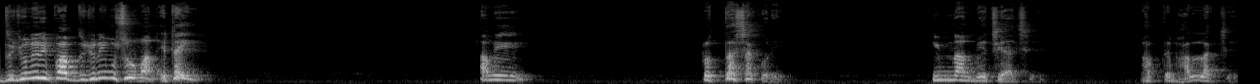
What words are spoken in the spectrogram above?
দুজনেরই পাপ, দুজনেই মুসলমান, এটাই। আমি প্রত্যাশা করি ইমরান বেঁচে আছে। ভাবতে ভালো লাগছে।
